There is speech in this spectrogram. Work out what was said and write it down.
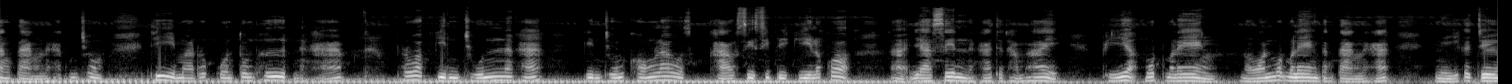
ต่างๆนะคะ คุณผู้ชมที่มารบกวนต้นพืชนะคะ เพราะว่ากินฉุนนะคะกินฉุนของเหล้าขาว 40ดีกรีแล้วก็ยาเส้นนะคะ จะทำให้เพี้ยมดแมลงนอนมดแมลงต่างๆนะคะหนีกระเจิง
